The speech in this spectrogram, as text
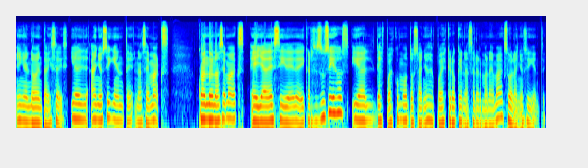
en el 96 y el año siguiente nace Max. Cuando nace Max, ella decide dedicarse a sus hijos y él después, como dos años después, creo que nace la hermana de Max o al año siguiente.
